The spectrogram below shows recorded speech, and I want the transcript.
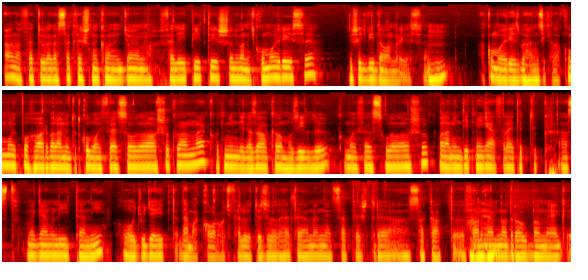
Alapvetőleg a szakesnek van egy olyan felépítés, hogy van egy komoly része, és egy vidám része. Uh-huh. A komoly részben hangzik el a komoly pohar, valamint ott komoly felszólalások vannak, ott mindig az alkalomhoz illő komoly felszólalások, valamint itt még elfelejtettük azt megemlíteni, hogy ugye itt nem akar, hogy felöltözve lehet elmenni egy szakestre a szakat farmer nadrágba, meg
